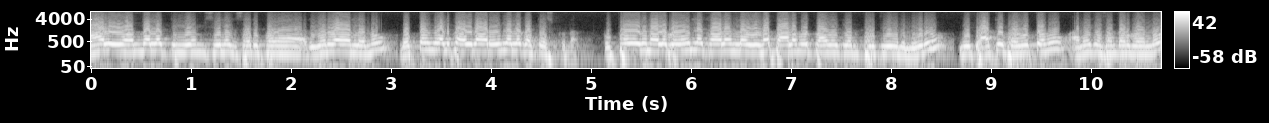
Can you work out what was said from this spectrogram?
నాలుగు వందల టీఎంసీలకు సరిపడా రిజర్వాయర్లను మొత్తం కలిపి ఐదారు ఏళ్ళలో కట్టేసుకున్నారు. ముప్పై ఐదు నలభై ఏళ్ళ కాలంలో కూడా పాలమూరు ప్రాజెక్టులను పూర్తి చేయని మీరు మీ పార్టీ ప్రభుత్వము అనేక సందర్భాల్లో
